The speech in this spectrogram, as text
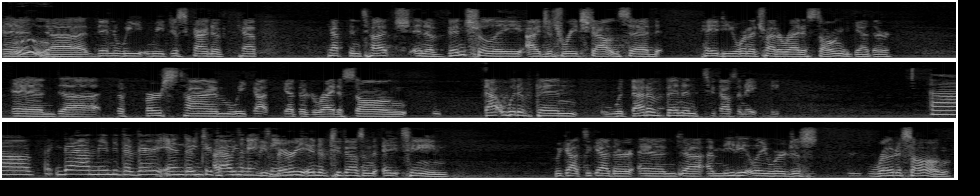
and uh, then we we just kind of kept kept in touch, and eventually I just reached out and said, "Hey, do you want to try to write a song together?" And uh, the first time we got together to write a song, that would have been would that have been in 2018? Uh, yeah, maybe the very end of I think 2018. the very end of 2018, we got together and uh, immediately we're just wrote a song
